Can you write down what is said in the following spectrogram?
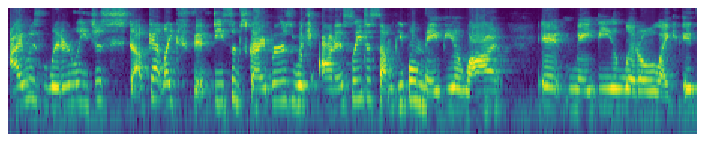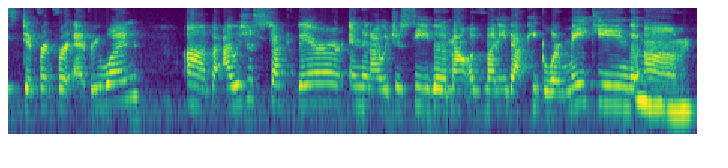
I was literally just stuck at like 50 subscribers, which honestly to some people may be a lot. It may be a little like it's different for everyone. Um, but I was just stuck there, and then I would just see the amount of money that people are making. Um,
